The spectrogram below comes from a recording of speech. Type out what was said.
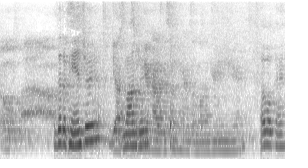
Oh wow. Is that a pantry? Yeah, so this one Laundry? here has this one here has a laundry in here. Oh, okay.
